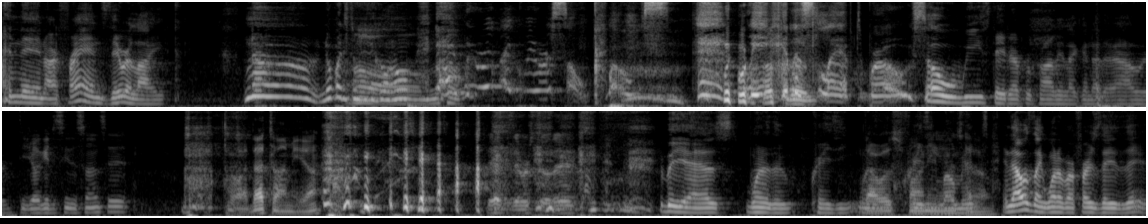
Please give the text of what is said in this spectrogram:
And then our friends, they were like, no, no, no, no. nobody told you to go home. Oh, no. And we were like, we were so close. were we so could have slept, bro. So we stayed up for probably like another hour. Did y'all get to see the sunset? Oh, at that time, yeah. Yeah, because they were still there. But yeah, it was one of the crazy, one That of was crazy funny moments, and that was like one of our first days there.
